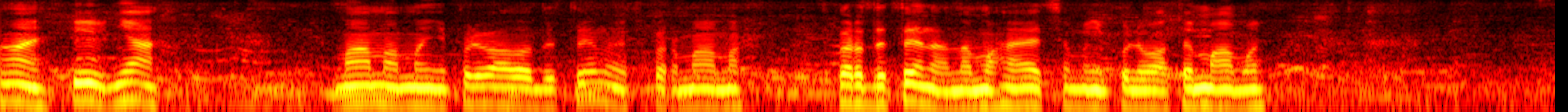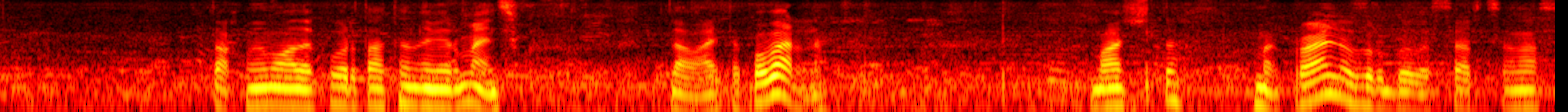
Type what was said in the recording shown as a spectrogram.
Ай, півдня. Мама маніпулювала дитиною, тепер мама. Тепер дитина намагається маніпулювати мамою. Так, ми мали повертати на Вірменську. Давайте повернемо. Бачите, ми правильно зробили, серце нас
